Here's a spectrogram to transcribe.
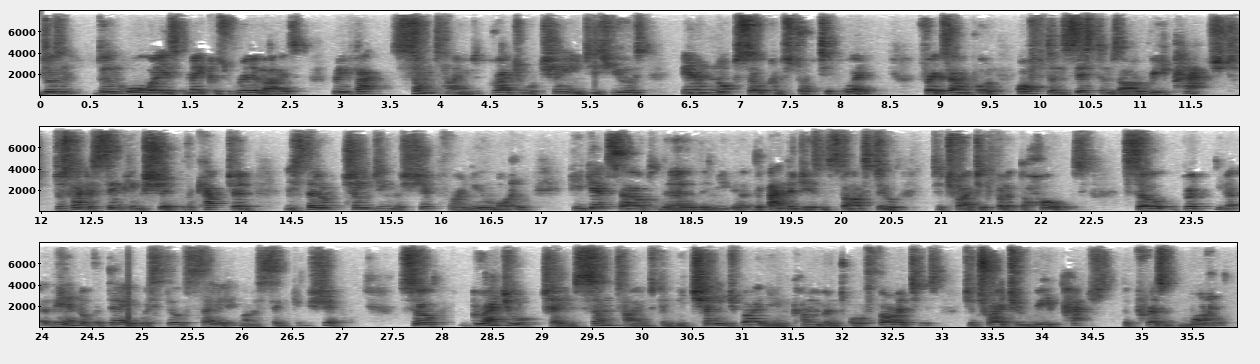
doesn't doesn't always make us realize. But in fact, sometimes gradual change is used in a not so constructive way. For example, often systems are repatched, just like a sinking ship. The captain, instead of changing the ship for a new model, he gets out the the, uh, the bandages and starts to to try to fill up the holes. So, but you know, at the end of the day, we're still sailing on a sinking ship. So gradual change sometimes can be changed by the incumbent authorities to try to repatch the present model.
